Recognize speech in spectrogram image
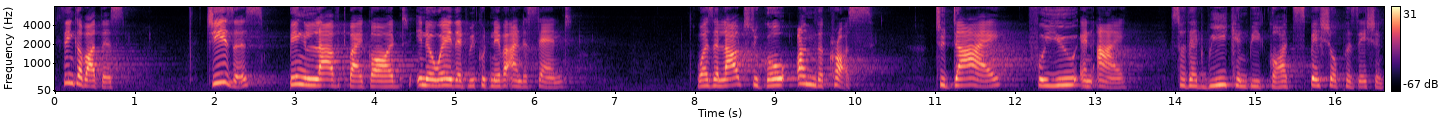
Think about this Jesus, being loved by God in a way that we could never understand, was allowed to go on the cross to die for you and I so that we can be God's special possession.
